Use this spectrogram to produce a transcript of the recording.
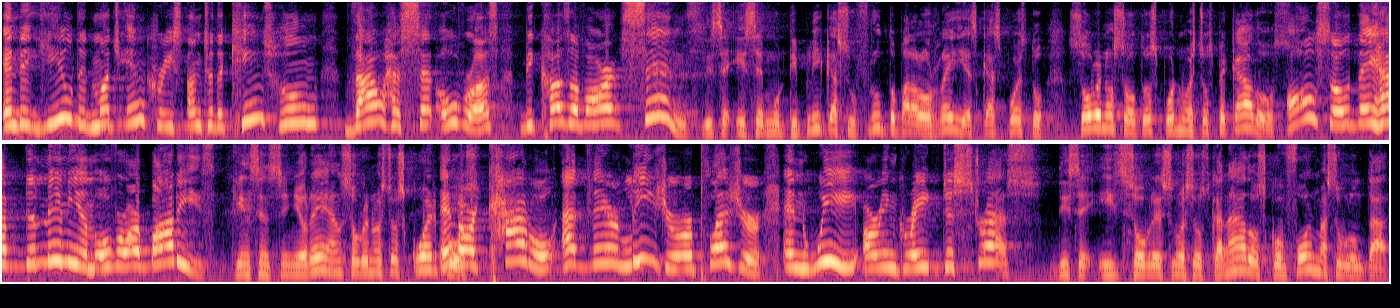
And it yielded much increase unto the kings whom thou hast set over us because of our sins. Dice, y se multiplica su fruto para los reyes que has puesto sobre nosotros por nuestros pecados, Also, they have dominion over our bodies, quienes se enseñorean sobre nuestros cuerpos. and our cattle at their leisure or pleasure, and we are in great distress. Dice, y sobre nuestros ganados conforme a su voluntad,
